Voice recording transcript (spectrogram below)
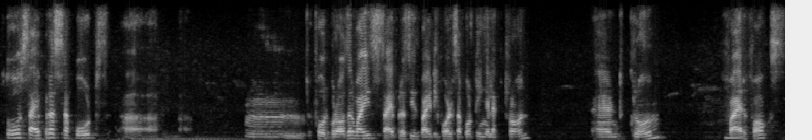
So Cypress supports uh, mm, for browser wise, Cypress is by default supporting Electron and Chrome, Mm. Firefox,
